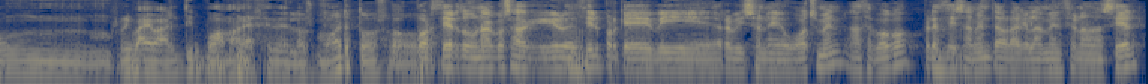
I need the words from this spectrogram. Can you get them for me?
un revival tipo Amanecer de los Muertos. O... Por cierto, una cosa que quiero decir, porque vi, revisioné Watchmen hace poco, precisamente, ahora que la ha mencionado Asier,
